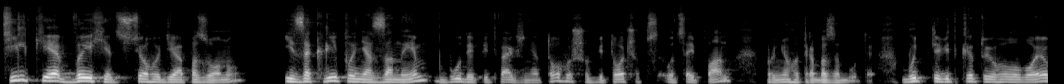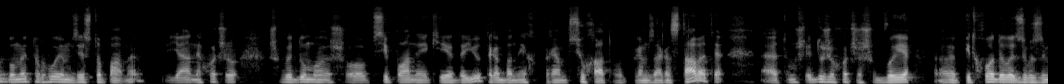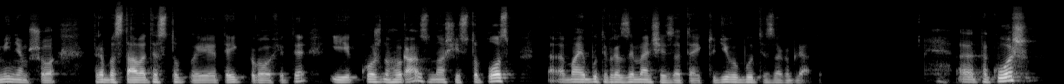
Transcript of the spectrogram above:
Тільки вихід з цього діапазону і закріплення за ним буде підтвердження того, що біточок оцей план про нього треба забути. Будьте відкритою головою, бо ми торгуємо зі стопами. Я не хочу, щоб ви думали, що всі плани, які я даю, треба них прям всю хату от прям зараз ставити. Е, Тому що я дуже хочу, щоб ви е, підходили з розумінням, що треба ставити стопи, тейк профіти, і кожного разу наш стоп-лосс е, має бути в рази менший за тейк. Тоді ви будете заробляти. Також.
